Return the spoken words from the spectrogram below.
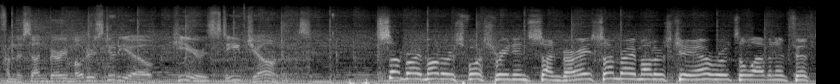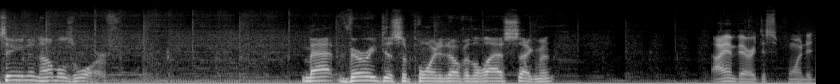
from the Sunbury Motors Studio, here's Steve Jones. Sunbury Motors, 4th Street in Sunbury. Sunbury Motors Kia, routes 11 and 15 in Hummel's Wharf. Matt, very disappointed over the last segment. I am very disappointed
